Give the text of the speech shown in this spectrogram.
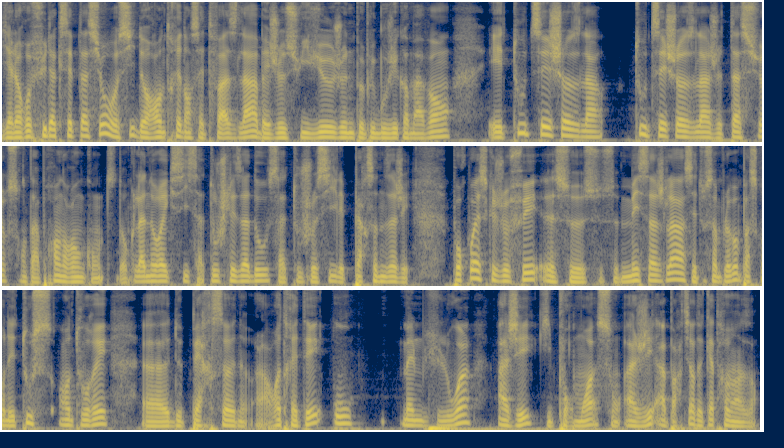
Il y a le refus d'acceptation aussi de rentrer dans cette phase-là, ben je suis vieux, je ne peux plus bouger comme avant, et toutes ces choses-là, toutes ces choses-là, je t'assure, sont à prendre en compte. Donc l'anorexie, ça touche les ados, ça touche aussi les personnes âgées. Pourquoi est-ce que je fais euh, ce, message-là? C'est tout simplement parce qu'on est tous entourés euh, de personnes alors, retraitées ou même plus loin, âgées, qui pour moi sont âgées à partir de 80 ans.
